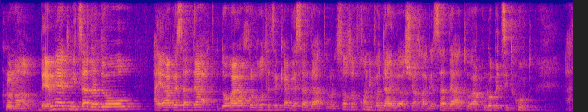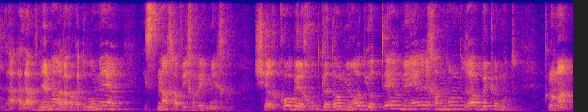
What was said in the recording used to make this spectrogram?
כלומר, באמת מצד הדור היה הגסת דעת, הדור היה יכול לראות את זה כהגסת דעת, אבל סוף סוף חוני ודאי לא היה שייך להגסת דעת, הוא היה כולו בצדקות. עליו נאמר, עליו הכתוב אומר, ישמח אביך ואימך, שערכו באיכות גדול מאוד יותר מערך המון רב בכמות. כלומר,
